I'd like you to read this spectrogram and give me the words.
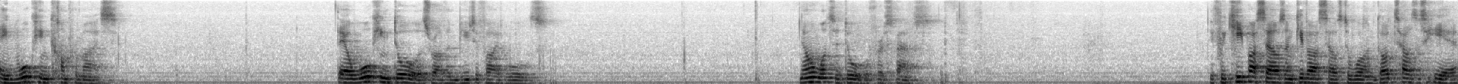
a walking compromise. They are walking doors rather than beautified walls. No one wants a door for a spouse. If we keep ourselves and give ourselves to one, God tells us here,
